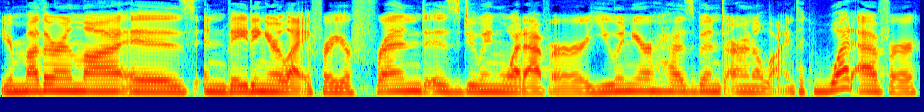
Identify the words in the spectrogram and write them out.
your mother-in-law is invading your life or your friend is doing whatever. You and your husband aren't aligned. Like whatever.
